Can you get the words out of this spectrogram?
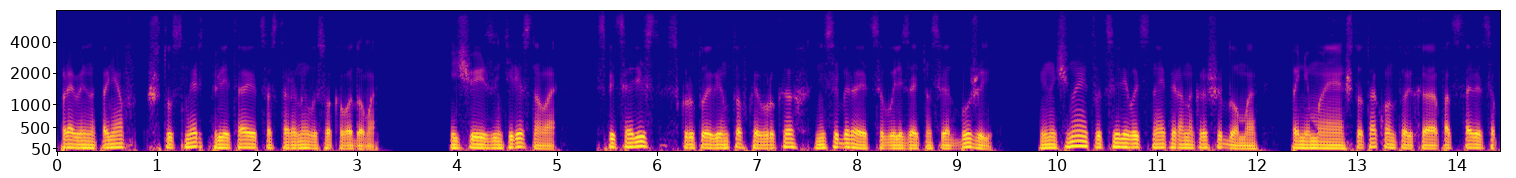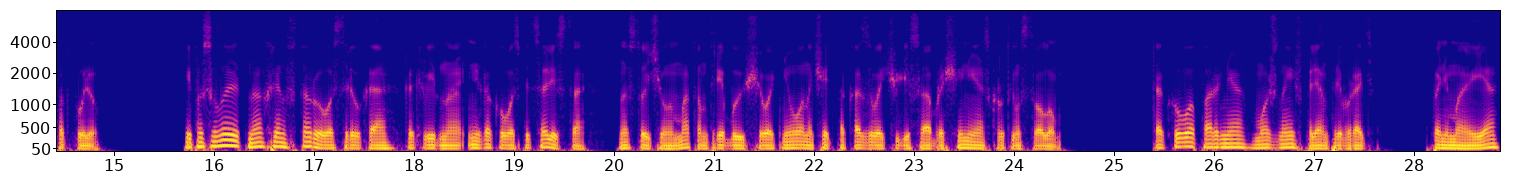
правильно поняв, что смерть прилетает со стороны высокого дома. Еще из интересного, специалист с крутой винтовкой в руках не собирается вылезать на свет Божий и начинает выцеливать снайпера на крыше дома, понимая, что так он только подставится под пулю. И посылает нахрен второго стрелка, как видно, не такого специалиста, настойчивым матом требующего от него начать показывать чудеса обращения с крутым стволом. Такого парня можно и в плен прибрать, понимаю я,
